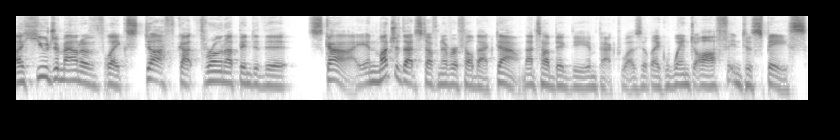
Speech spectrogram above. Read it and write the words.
a huge amount of like stuff got thrown up into the sky and much of that stuff never fell back down that's how big the impact was it like went off into space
